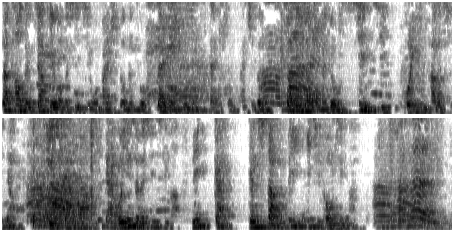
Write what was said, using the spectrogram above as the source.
那靠着将给我们信心，我们凡事都能做，再人不能，再神凡事都能。上帝要我们有信心回应他的奇妙，你敢吗？你敢回应神的信心吗？你敢跟上帝一起同行吗？阿门。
